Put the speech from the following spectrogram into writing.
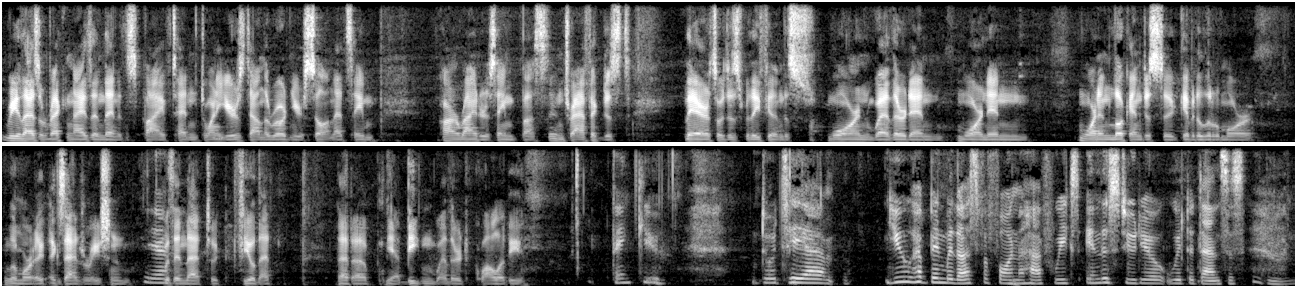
realize or recognize, and then it's 5, 10, 20 years down the road and you're still on that same car ride or same bus in traffic, just there. So just really feeling this worn, weathered, and worn in morning look and just to give it a little more a little more exaggeration yeah. within that to feel that that uh yeah beaten weathered quality thank you dorotea you have been with us for four and a half weeks in the studio with the dancers mm-hmm.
